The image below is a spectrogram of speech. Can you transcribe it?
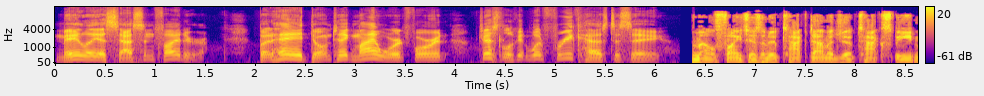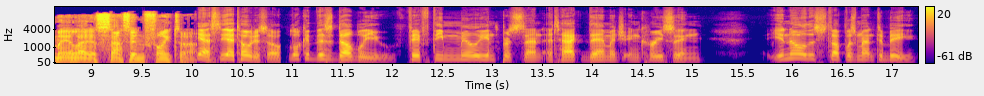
melee assassin fighter. But hey, don't take my word for it, just look at what Phreak has to say. Malphite is an attack damage attack speed melee assassin fighter. Yeah, see I told you so. Look at this W. 50 million percent attack damage increasing. You know this stuff was meant to be,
